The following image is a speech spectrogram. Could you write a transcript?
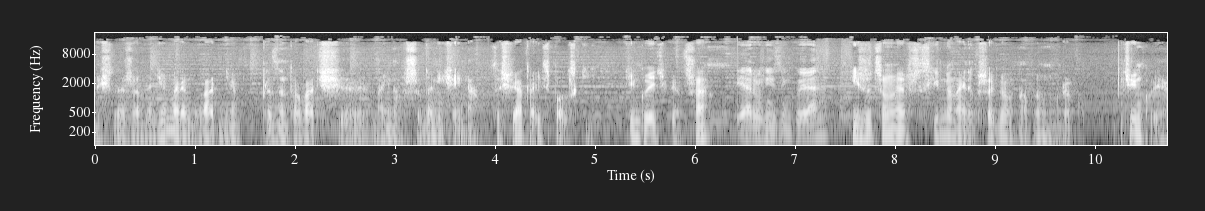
Myślę, że będziemy regularnie prezentować e, najnowsze doniesienia ze świata i z Polski. Dziękuję Ci Piotrze Ja również dziękuję. i życzymy wszystkiego najlepszego w nowym roku. Dziękuję.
